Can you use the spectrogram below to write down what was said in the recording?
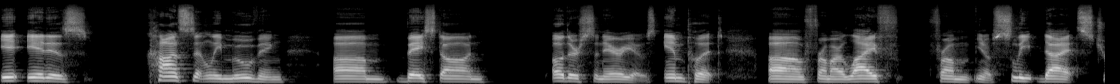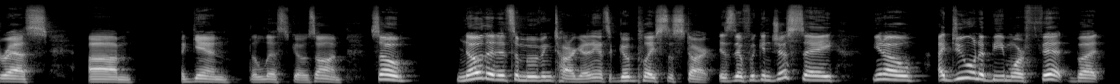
it, it is constantly moving um, based on other scenarios, input um, from our life, from you know sleep, diet, stress. Um, again, the list goes on. So know that it's a moving target. I think that's a good place to start. Is if we can just say, you know, I do want to be more fit, but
